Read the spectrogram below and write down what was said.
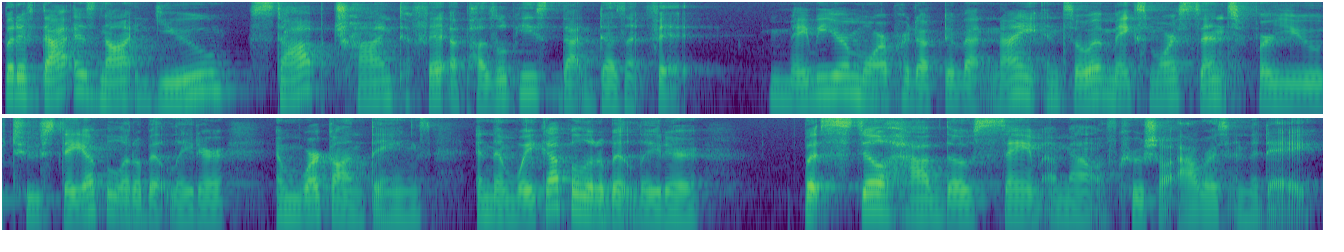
But if that is not you, stop trying to fit a puzzle piece that doesn't fit. Maybe you're more productive at night, and so it makes more sense for you to stay up a little bit later and work on things, and then wake up a little bit later but still have those same amount of crucial hours in the day.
